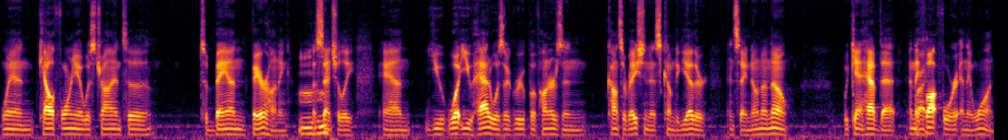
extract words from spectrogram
when California was trying to to ban bear hunting Mhm. essentially, and you what you had was a group of hunters and conservationists come together and say no no no, we can't have that, and they Right. fought for it and they won,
